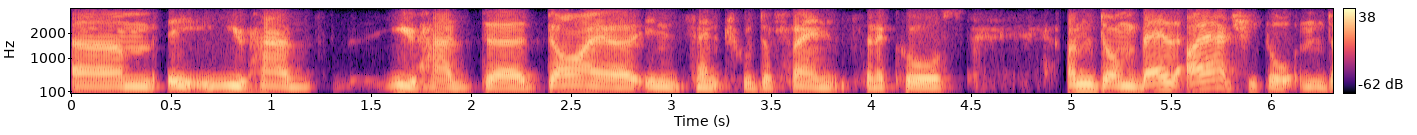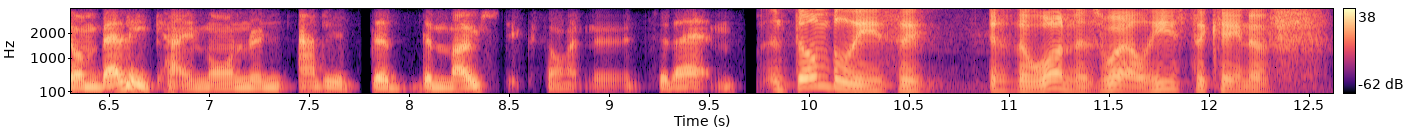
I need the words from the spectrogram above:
Um, you had you had uh, Dier in central defence, and of course, Ndombele. I actually thought Ndombele came on and added the, the most excitement to them. Ndombele is the is the one as well. He's the kind of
